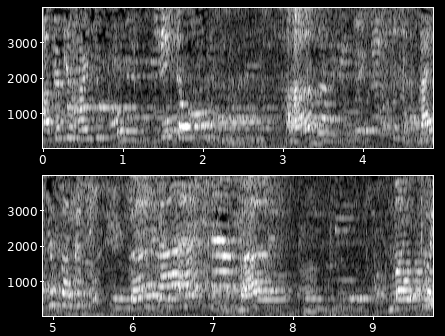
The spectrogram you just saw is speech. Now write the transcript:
आपका क्यों हाई चुपू जी नो चुप आकर थे बाय बाय दीपावली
